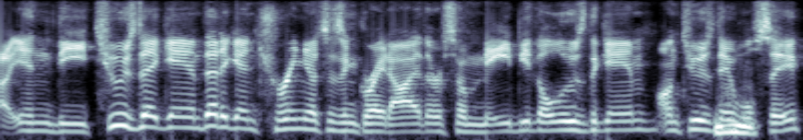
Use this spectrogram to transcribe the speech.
uh, in the Tuesday game. Then again, Chirinos isn't great either, so maybe they'll lose the game on Tuesday. Mhm. We'll see.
